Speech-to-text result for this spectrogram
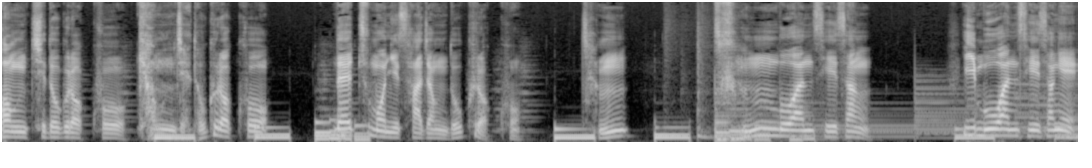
정치도 그렇고 경제도 그렇고 내 주머니 사정도 그렇고 참, 참 모한 세상. 이 모한 세상에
